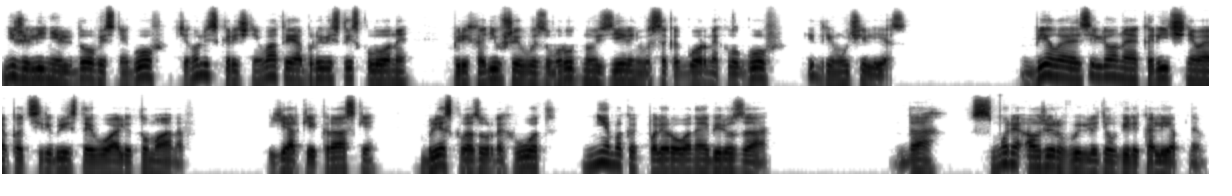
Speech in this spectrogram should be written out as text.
Ниже линии льдов и снегов тянулись коричневатые обрывистые склоны, переходившие в изумрудную зелень высокогорных лугов и дремучий лес. Белая, зеленая, коричневая под серебристой вуалью туманов. Яркие краски, блеск лазурных вод, небо как полированная бирюза. Да, с моря Алжир выглядел великолепным.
